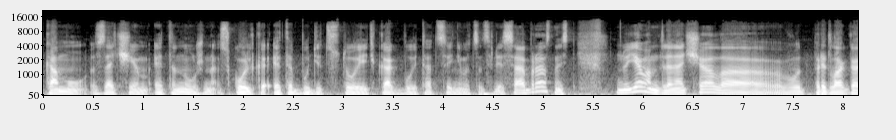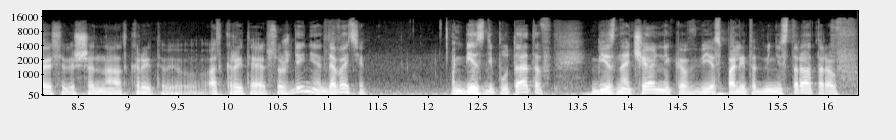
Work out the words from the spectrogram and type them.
кому, зачем это нужно, сколько это будет стоить, как будет оцениваться целесообразность. Но я вам для начала вот предлагаю совершенно открытую, открытое обсуждение. Давайте без депутатов, без начальников, без политадминистраторов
